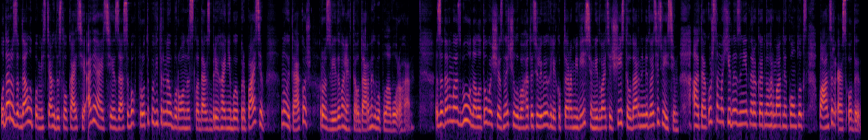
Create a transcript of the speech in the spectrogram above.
Удари завдали по місцях дислокації авіації, засобах протиповітряної оборони, складах зберігання боєприпасів, ну і також розвідувальних та ударних БПЛА ворога. За даними СБУ, на литовище знищили багатоцільові гелікоптери Мі 8 Мі 26 та ударний Мі 28 а також самохідний зенітно ракетно-гарматний комплекс Панцер С 1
